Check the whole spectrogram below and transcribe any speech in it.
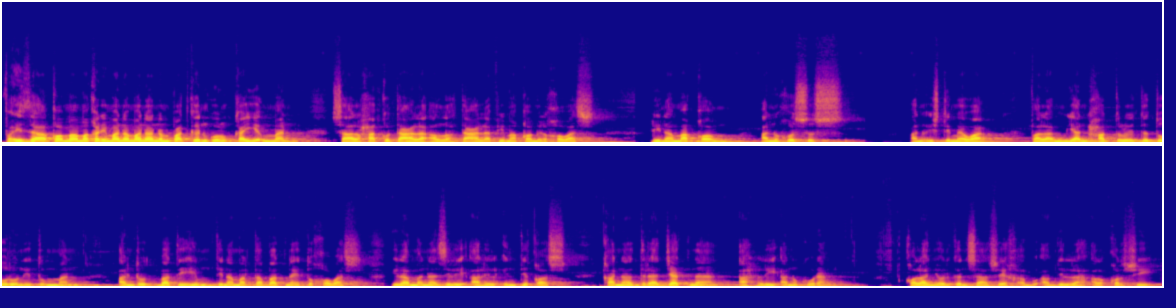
Fa iza qama maka di mana-mana nempatkeun ku kayeuh man sal haqqu ta'ala Allah ta'ala fi maqamil khawas. Dina maqam anu khusus anu istimewa falam yanhatul teturun itu man an rutbatihim tina martabatna itu khawas. ila manazili ahli intiqas kana derajatna ahli anu kurang. Qala nyurkeun sa Syekh Abu Abdullah Al-Qursi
